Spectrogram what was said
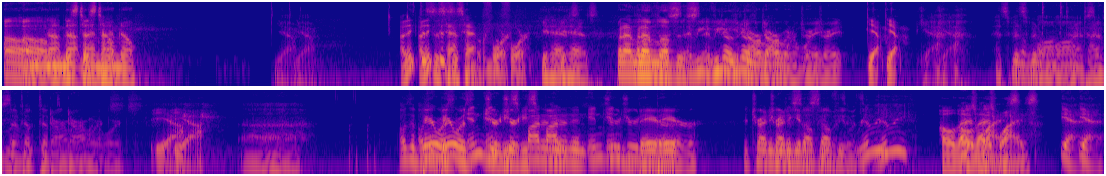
Um, not, this time, no. Yeah, yeah. I think this, has happened, before. It has. It has. But I love, this. Have you, you know, the Darwin, Darwin Awards, right? Yeah. Yeah. Yeah. yeah. It's been, it's a, been long a long time since I looked up the Darwin Awards. Yeah. Yeah. Uh, oh, the bear, oh, the bear was, was injured. injured. He spotted, he spotted an, an injured, injured bear, bear and tried to, tried to get, a selfie with it. Really? Really? Oh, that's, oh, that's wise. wise. Yeah. Yeah.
